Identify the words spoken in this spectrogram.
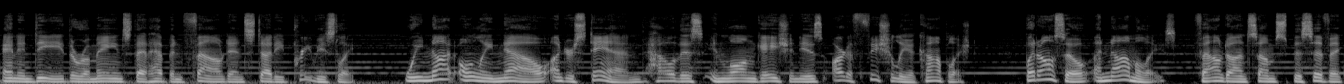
and indeed the remains that have been found and studied previously, we not only now understand how this elongation is artificially accomplished, but also anomalies found on some specific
